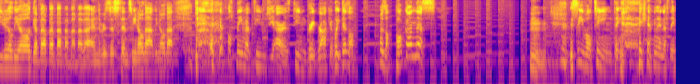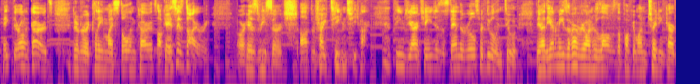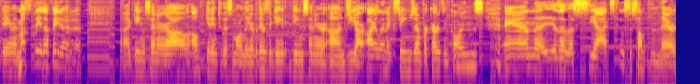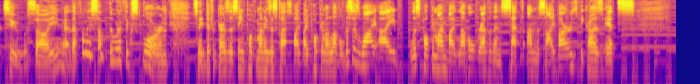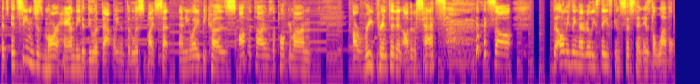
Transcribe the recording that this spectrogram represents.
the resistance. We know that, we know that. Full name of Team GR is Team Great Rocket. Wait, there's a there's a book on this? Hmm. This evil team think they can win if they make their own cards in order to claim my stolen cards. Okay, it's his diary or his research. Off the right, Team GR. Team GR changes the standard rules for dueling too. They are the enemies of everyone who loves the Pokemon trading card game and must be defeated! Uh, Game Center. I'll get into this more later, but there's the Game, game Center on GR Island. Exchange them for cards and coins. And uh, yeah, exclusive something there too. So yeah, definitely something worth exploring. Different cards of the same Pokemon exist classified by Pokemon level. This is why I list Pokemon by level rather than set on the sidebars, because it's it, it seems just more handy to do it that way than to list by set anyway, because oftentimes the Pokemon are reprinted in other sets. so the only thing that really stays consistent is the level.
